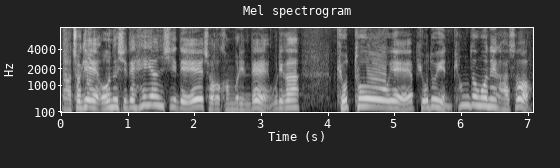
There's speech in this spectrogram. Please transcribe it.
아, 저게 어느 시대 해안 시대의 저 건물인데 우리가 교토의 교도인 평동원에 가서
